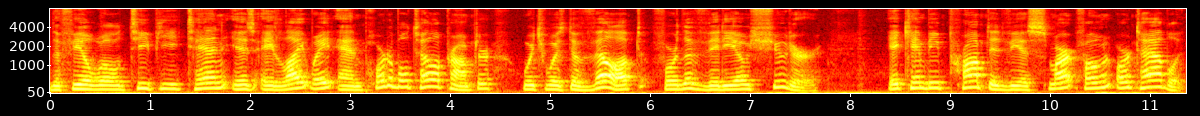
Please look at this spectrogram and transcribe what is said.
The FeelWorld TP10 is a lightweight and portable teleprompter which was developed for the video shooter. It can be prompted via smartphone or tablet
